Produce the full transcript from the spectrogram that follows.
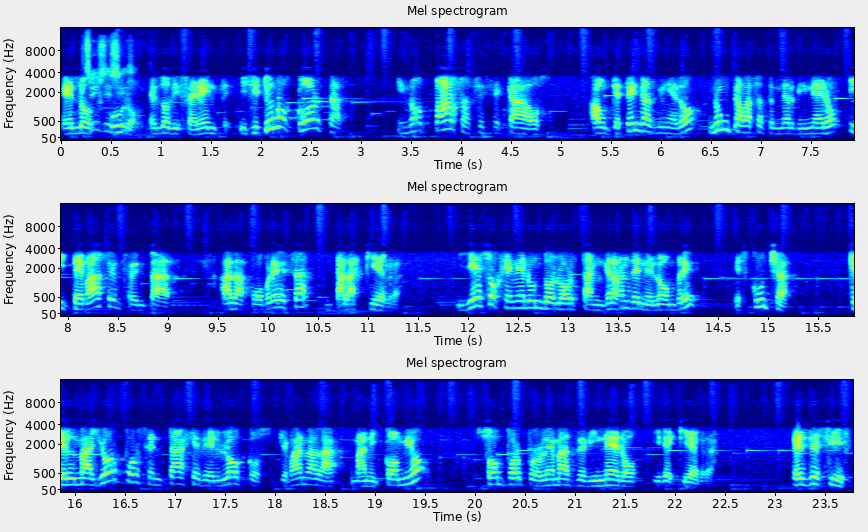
es lo Sí, sí, oscuro, es lo diferente. Y si tú no cortas y no pasas ese caos, aunque tengas miedo, nunca vas a tener dinero y te vas a enfrentar a la pobreza, a la quiebra. Y eso genera un dolor tan grande en el hombre. Escucha, que el mayor porcentaje de locos que van a la manicomio son por problemas de dinero y de quiebra. Es decir,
